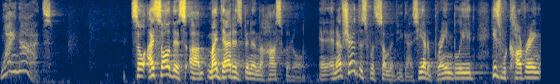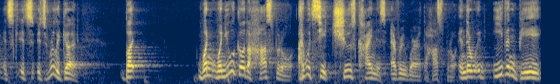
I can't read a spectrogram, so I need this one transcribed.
Why not? So I saw this. Um, my dad has been in the hospital and I've shared this with some of you guys. He had a brain bleed. He's recovering. It's, it's, it's really good. But when, when you would go to the hospital, I would see choose kindness everywhere at the hospital. And there would even be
